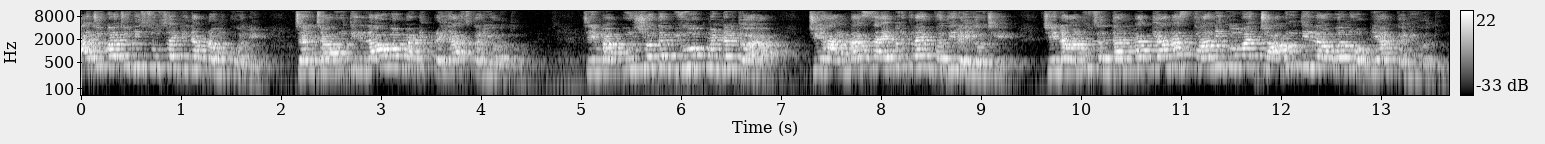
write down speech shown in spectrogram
આજુબાજુની સોસાયટીના પ્રમુખોને જનજાગૃતિ લાવવા માટે પ્રયાસ કર્યો હતો. જેમાં પુરુષોત્તમ યુવક મંડળ દ્વારા જે હાલમાં સાયબર ક્રાઇમ વધી રહ્યો છે જેના અનુસંધાનમાં ત્યાંના સ્થાનિકોમાં જાગૃતિ લાવવાનું અભિયાન કર્યું હતું.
